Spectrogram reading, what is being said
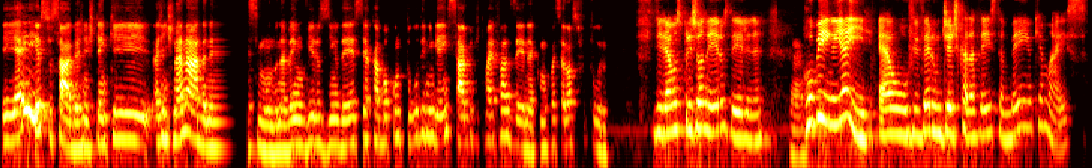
E é isso, sabe? A gente tem que. A gente não é nada nesse mundo, né? Vem um vírusinho desse e acabou com tudo e ninguém sabe o que vai fazer, né? Como vai ser o nosso futuro. Viramos prisioneiros dele, né? É. Rubinho, e aí? É o viver um dia de cada vez também? O que mais?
